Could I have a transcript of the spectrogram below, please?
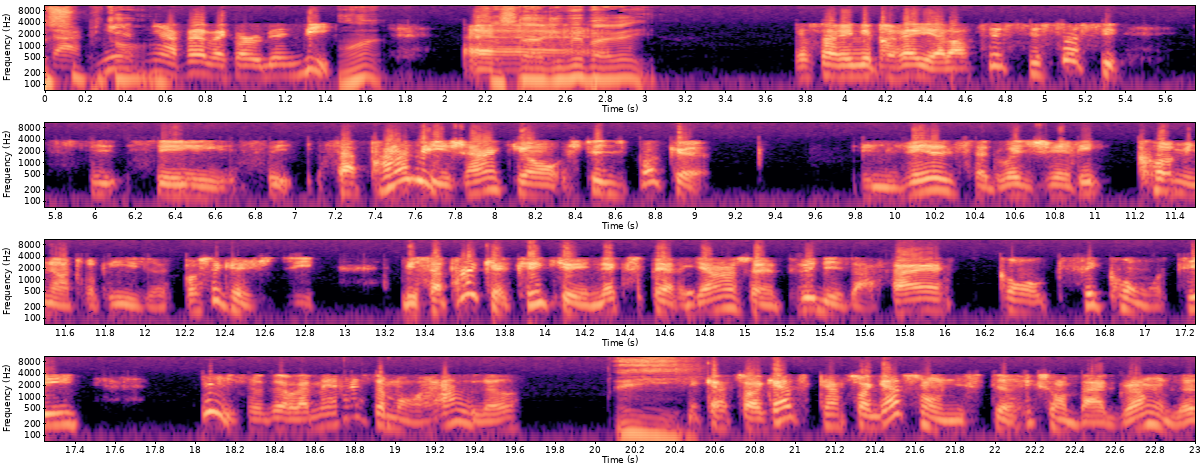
ça n'a rien, à faire avec Airbnb. Ouais. Ça s'est arrivé pareil. Ça s'est arrivé pareil. Alors, tu sais, c'est ça. C'est, c'est, ça prend des gens qui ont... Je te dis pas que une ville, ça doit être géré comme une entreprise. C'est pas ça que je dis. Mais ça prend quelqu'un qui a une expérience un peu des affaires, qui sait compter. Tu sais, je veux dire, la mairesse de Montréal, là, Quand, tu regardes, quand tu regardes son historique, son background, là,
